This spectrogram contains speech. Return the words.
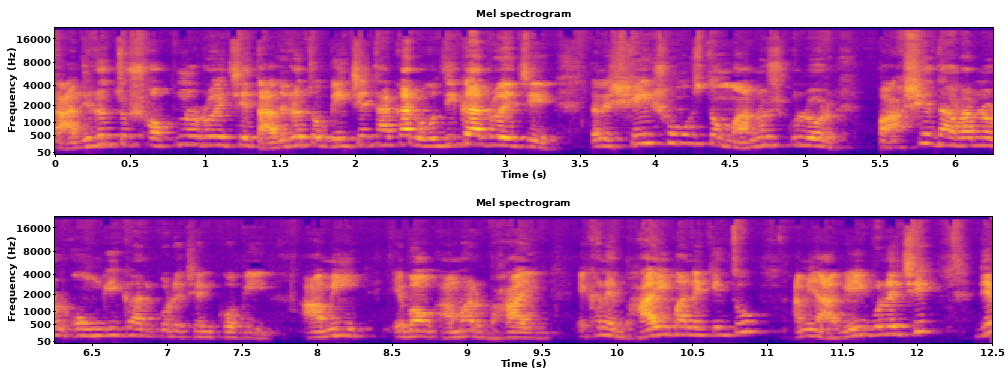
তাদেরও তো স্বপ্ন রয়েছে, তাদেরও তো বেঁচে থাকার অধিকার রয়েছে। তাহলে সেই সমস্ত মানুষগুলোর পাশে দাঁড়ানোর অঙ্গীকার করেছেন কবি আমি এবং আমার ভাই। এখানে ভাই মানে কিন্তু আমি আগেই বলেছি যে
